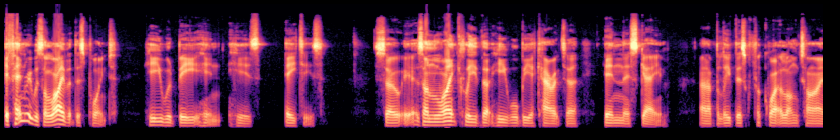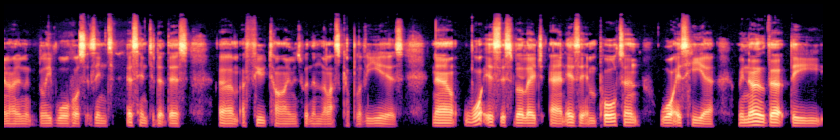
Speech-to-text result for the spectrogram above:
if Henry was alive at this point he would be in his 80s so it is unlikely that he will be a character in this game. And I believe this for quite a long time. I believe Warhorse has, has hinted at this um, a few times within the last couple of years. Now, what is this village and is it important? What is here? We know that the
